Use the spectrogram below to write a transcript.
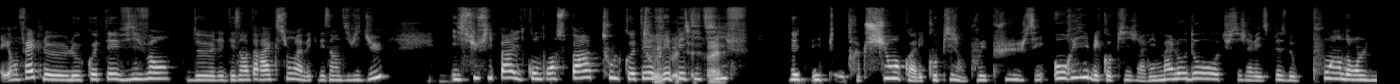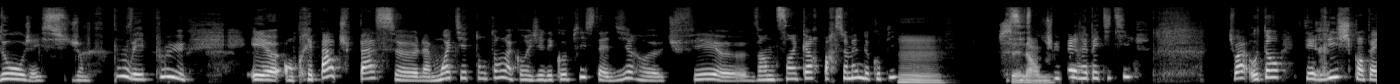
et en fait, le, le côté vivant de, des interactions avec les individus, il suffit pas, il compense pas tout le côté répétitif. Et, puis les trucs chiants, quoi. Les copies, j'en pouvais plus. C'est horrible, les copies. J'avais mal au dos. Tu sais, j'avais une espèce de point dans le dos. J'en pouvais plus. Et euh, en prépa, tu passes euh, la moitié de ton temps à corriger des copies, c'est-à-dire euh, tu fais 25 heures par semaine de copies. Mmh. c'est énorme. super répétitif. Tu vois, autant c'est riche quand tu as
